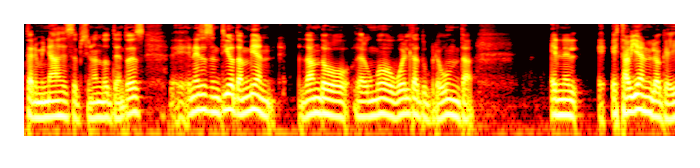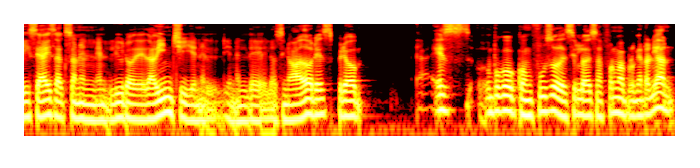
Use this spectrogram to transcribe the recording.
terminás decepcionándote. Entonces, en ese sentido también, dando de algún modo vuelta a tu pregunta, en el, eh, está bien lo que dice Isaacson en el libro de Da Vinci y en el, en el de los innovadores, pero es un poco confuso decirlo de esa forma porque en realidad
